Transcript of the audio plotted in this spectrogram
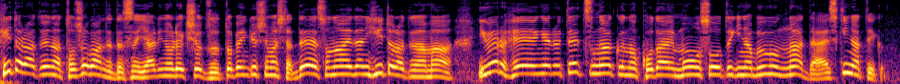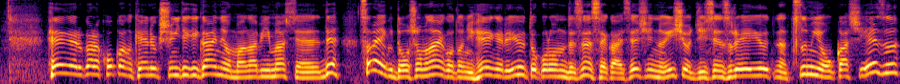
ヒトラーというのは図書館でですね、槍の歴史をずっと勉強してました。で、その間にヒトラーというのはまあ、いわゆるヘーゲル哲学の古代妄想的な部分が大好きになっていく。ヘーゲルから国家の権力主義的概念を学びまして、で、さらにどうしようもないことにヘーゲルいうところのですね、世界精神の意志を実践する英雄というのは罪を犯し得ず、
